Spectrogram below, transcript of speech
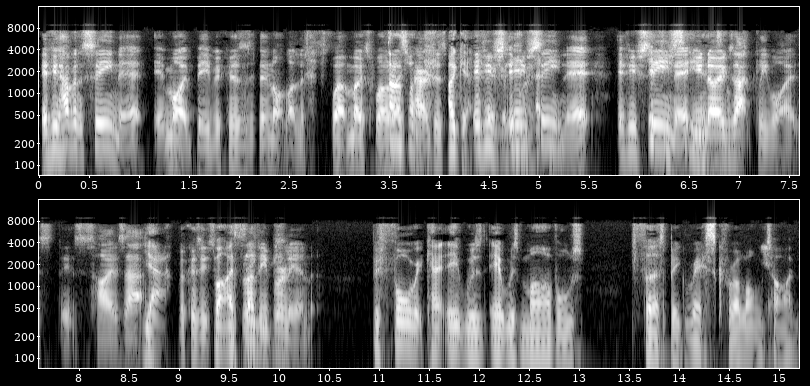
If you haven't seen it, it might be because they're not like the well, most well-known That's characters. Get- if you've if you've seen it, if you've seen you've it, seen you know fine. exactly why it's it's as high as that. Yeah, because it's bloody brilliant. before it came, it was it was Marvel's first big risk for a long time.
